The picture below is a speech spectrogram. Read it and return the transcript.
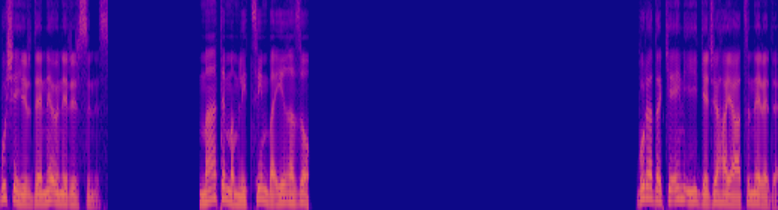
Bu şehirde ne önerirsiniz? מה אתם ממליצים בעיר הזו? Buradaki en iyi gece hayatı nerede?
